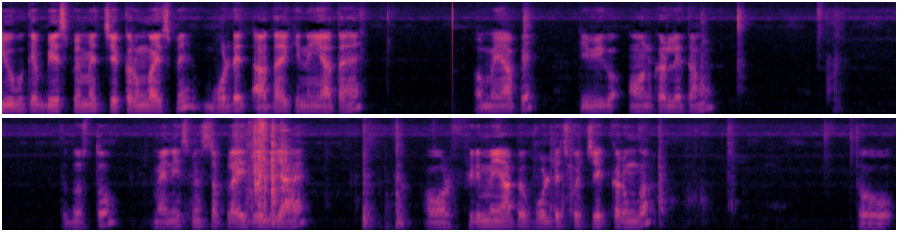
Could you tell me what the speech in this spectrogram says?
ट्यूब के बेस पे मैं चेक करूँगा इस पर वोल्टेज आता है कि नहीं आता है। अब मैं यहाँ पे टीवी को ऑन कर लेता हूँ। तो दोस्तों, मैंने इसमें सप्लाई दे दिया है और फिर मैं यहाँ पे वोल्टेज को चेक करूँगा। तो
